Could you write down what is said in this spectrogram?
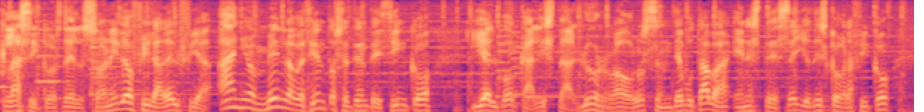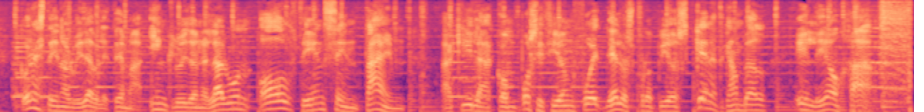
Clásicos del sonido Filadelfia, año 1975, y el vocalista Lou Rawls debutaba en este sello discográfico con este inolvidable tema, incluido en el álbum All Things in Time. Aquí la composición fue de los propios Kenneth Gamble y Leon Huff.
